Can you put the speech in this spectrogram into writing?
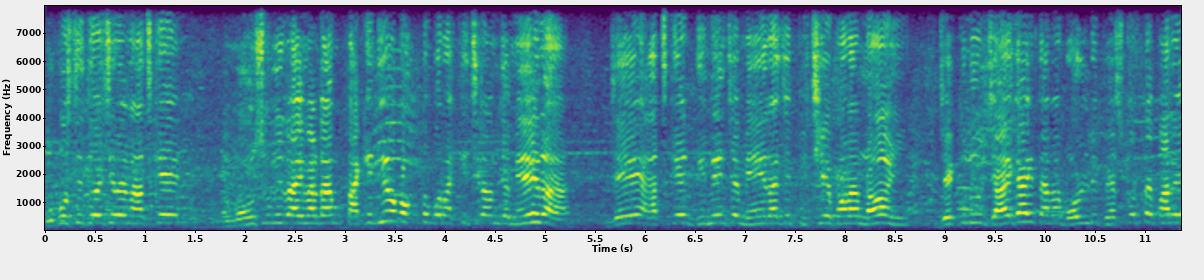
উপস্থিত হয়েছিলেন আজকে মৌসুমী রায় ম্যাডাম। তাকে দিয়েও বক্তব্য রাখিয়েছিলাম যে মেয়েরা যে আজকের দিনে যে মেয়েরা যে পিছিয়ে পড়া নয়, যে কোনো জায়গায় তারা বোল্ডলি ফেস করতে পারে,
